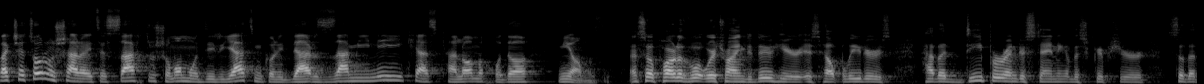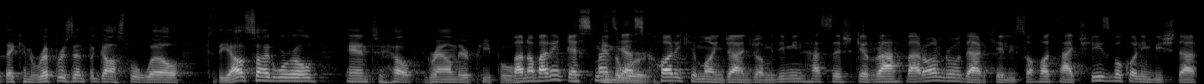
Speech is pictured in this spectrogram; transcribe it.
و چطور اون شرایط سخت رو شما مدیریت می‌کنید در زمینه ای که از کلام خدا میآموزید And so, part of what we're trying to do here is help leaders have a deeper understanding of the Scripture so that they can represent the gospel well to the outside world and to help ground their people. بنابراین In the قسمتی از word. کاری که ما اینجا انجام میدیم این هستش که رهبران رو در کلیساها تجهیز بکنیم بیشتر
